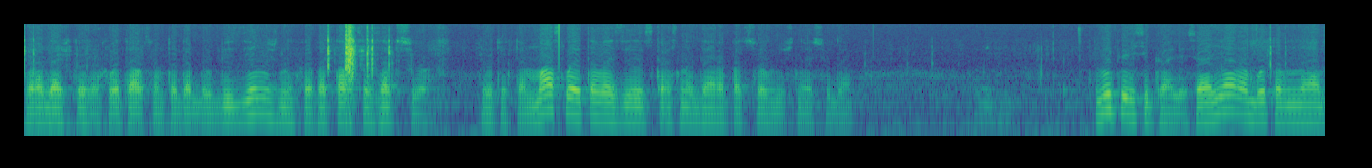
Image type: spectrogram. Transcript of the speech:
Бородач тоже хватался, он тогда был безденежный, хватался за все. Вот это масло это возил из Краснодара подсолнечное сюда. Мы пересекались, а я работал на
